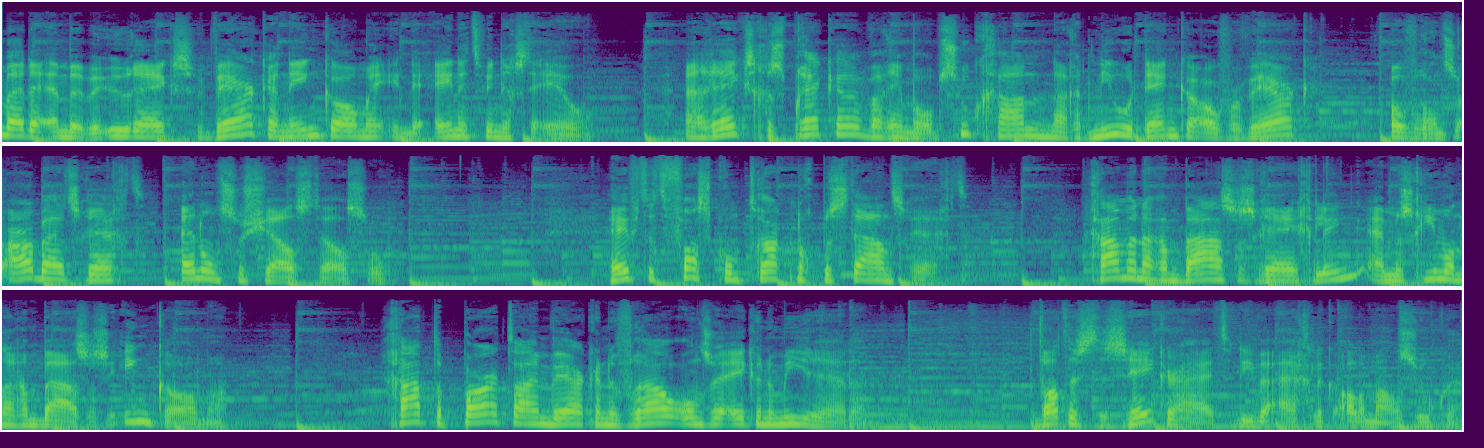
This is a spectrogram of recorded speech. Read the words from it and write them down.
bij de MBBU-reeks Werk en inkomen in de 21ste eeuw. Een reeks gesprekken waarin we op zoek gaan naar het nieuwe denken over werk, over ons arbeidsrecht en ons sociaal stelsel. Heeft het vast contract nog bestaansrecht? Gaan we naar een basisregeling en misschien wel naar een basisinkomen? Gaat de parttime werkende vrouw onze economie redden? Wat is de zekerheid die we eigenlijk allemaal zoeken?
